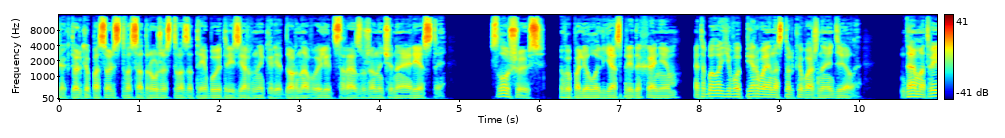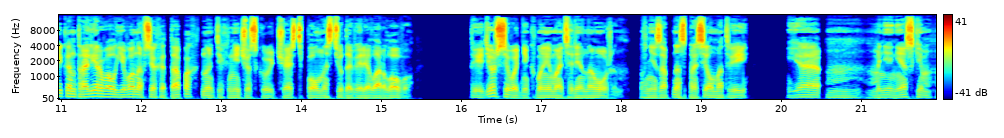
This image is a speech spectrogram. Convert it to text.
«Как только посольство Содружества затребует резервный коридор на вылет, сразу же начиная аресты». «Слушаюсь», — выпалил Илья с придыханием. Это было его первое настолько важное дело. Да, Матвей контролировал его на всех этапах, но техническую часть полностью доверил Орлову. «Ты идешь сегодня к моей матери на ужин?» — внезапно спросил Матвей. «Я... М мне не с кем.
